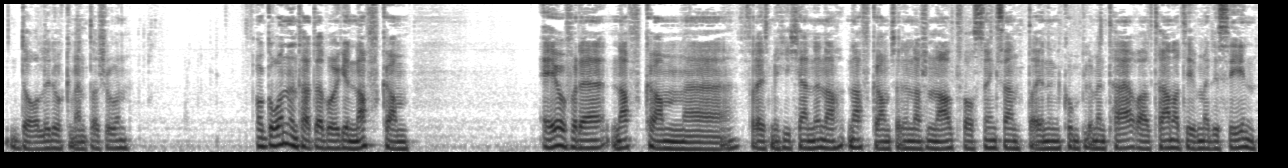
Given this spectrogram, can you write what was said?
dårlig dokumentasjon. Og grunnen til at jeg bruker NAFKAM, er jo fordi NAFKAM, eh, for de som ikke kjenner NAFKAM, så er det Nasjonalt forskningssenter innen komplementær og alternativ medisin.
